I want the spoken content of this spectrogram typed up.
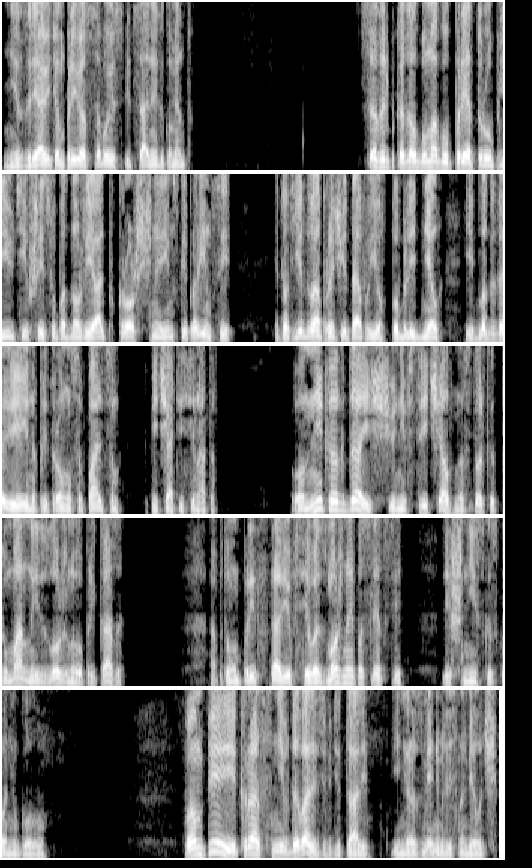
Не зря ведь он привез с собой специальный документ. Цезарь показал бумагу претору, приютившейся у подножия Альп крошечной римской провинции, и тот, едва прочитав ее, побледнел и благоговейно притронулся пальцем к печати Сената. Он никогда еще не встречал настолько туманно изложенного приказа, а потом, представив все возможные последствия, лишь низко склонил голову. Помпеи и Крас не вдавались в детали и не разменивались на мелочи.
